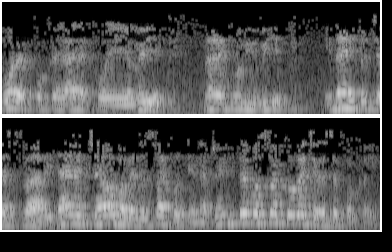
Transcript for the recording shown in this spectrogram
pored pokajanja koje je lijek, najbolji lijek, i najbrđa stvar i najveća obaveza svakodnevna. Čovjek treba svako večer da se pokaju.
